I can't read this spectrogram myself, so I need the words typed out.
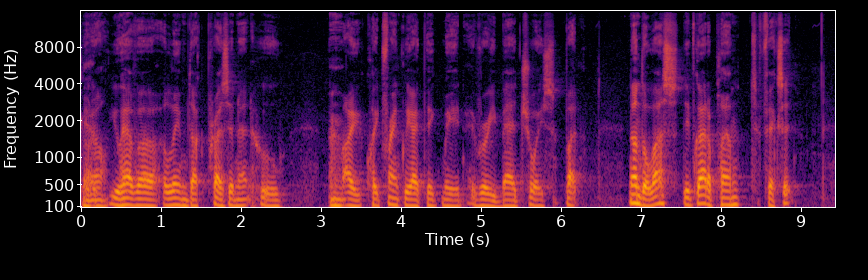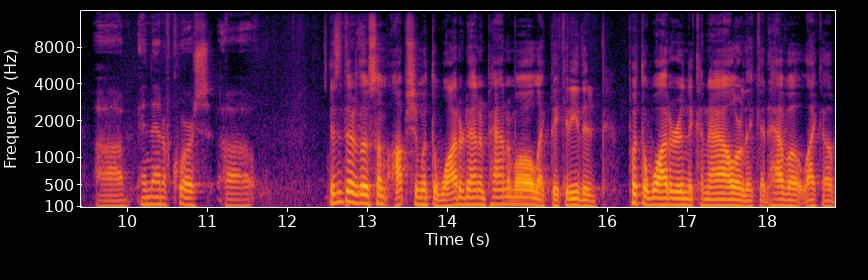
You know, you have a, a lame duck president who, I quite frankly, I think made a very bad choice. But nonetheless, they've got a plan to fix it. Uh, and then, of course, uh, Isn't there though some option with the water down in Panama? Like they could either put the water in the canal or they could have a like a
